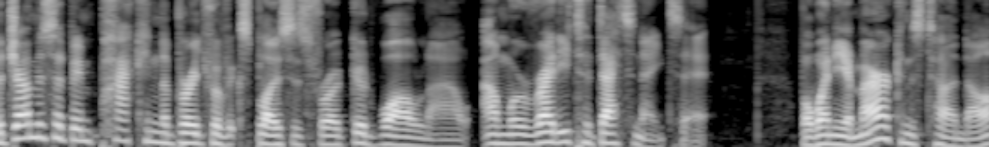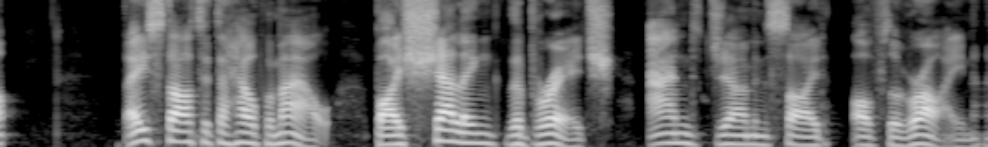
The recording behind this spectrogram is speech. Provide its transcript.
The Germans had been packing the bridge with explosives for a good while now and were ready to detonate it. But when the Americans turned up, they started to help them out by shelling the bridge and German side of the Rhine.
